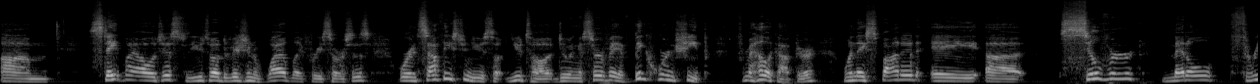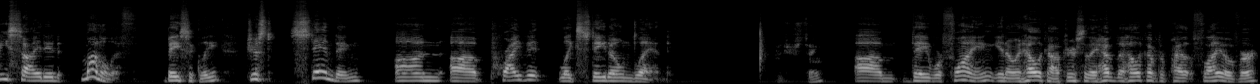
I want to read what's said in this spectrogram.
um, state biologists for the Utah Division of Wildlife Resources were in southeastern Utah, doing a survey of bighorn sheep from a helicopter when they spotted a uh, silver metal three-sided monolith, basically just standing on uh, private, like state-owned land. Um, they were flying, you know, in helicopters, so they have the helicopter pilot fly over,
